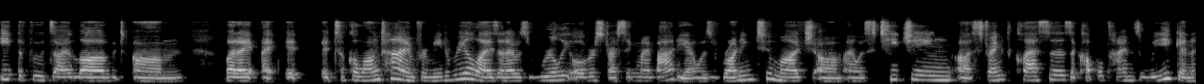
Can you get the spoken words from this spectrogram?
eat the foods I loved. Um, but I, I it it took a long time for me to realize that I was really overstressing my body. I was running too much. Um, I was teaching uh, strength classes a couple times a week, and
